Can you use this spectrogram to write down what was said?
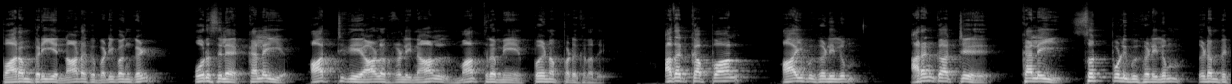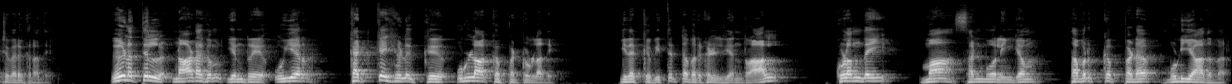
பாரம்பரிய நாடக வடிவங்கள் ஒரு சில கலை ஆற்றுகையாளர்களினால் மாத்திரமே பேணப்படுகிறது. அதற்கப்பால் ஆய்வுகளிலும் அரங்காற்று கலை சொற்பொழிவுகளிலும் இடம்பெற்று வருகிறது. ஈழத்தில் நாடகம் என்று உயர் கற்கைகளுக்கு உள்ளாக்கப்பட்டுள்ளது. இதற்கு வித்திட்டவர்கள் என்றால் குழந்தை மா சண்மோலிங்கம் தவிர்க்கப்பட முடியாதவர்.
